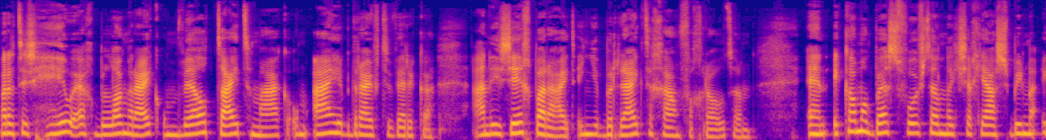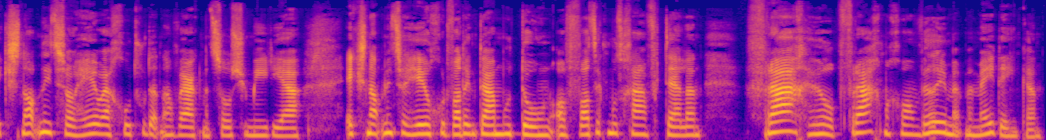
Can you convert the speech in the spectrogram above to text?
Maar het is heel erg belangrijk om wel tijd te maken om aan je bedrijf te werken, aan die zichtbaarheid en je bereik te gaan vergroten. En ik kan me ook best voorstellen dat je zegt, ja Sabine, maar ik snap niet zo heel erg goed hoe dat nou werkt met social media. Ik snap niet zo heel goed wat ik daar moet doen of wat ik moet gaan vertellen. Vraag hulp. Vraag me gewoon: wil je met me meedenken?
